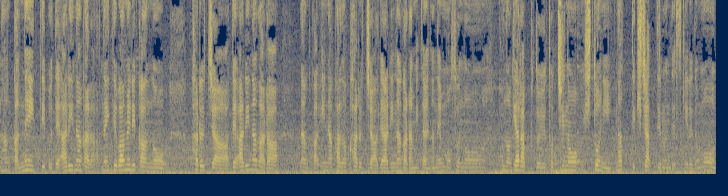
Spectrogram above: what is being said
なんかネイティブでありながらネイティブアメリカンのカルチャーでありながらなんか田舎のカルチャーでありながらみたいなねもうそのこのギャラップという土地の人になってきちゃってるんですけれども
